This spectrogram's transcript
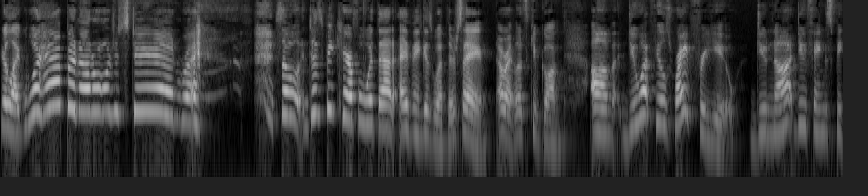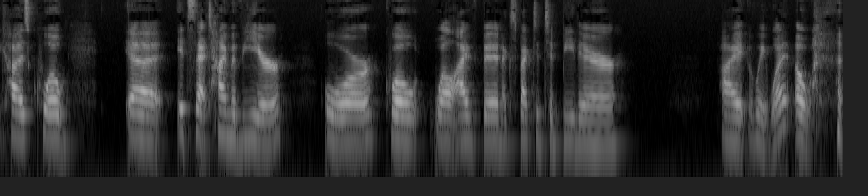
you're like, what happened? I don't understand. Right. so just be careful with that, I think is what they're saying. All right, let's keep going. Um, do what feels right for you. Do not do things because, quote, uh, it's that time of year or quote well i've been expected to be there i wait what oh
